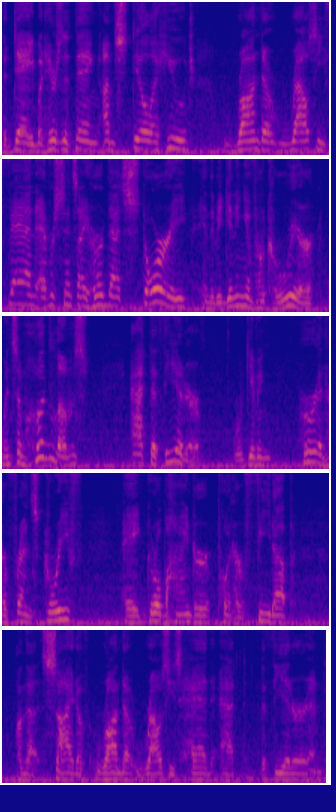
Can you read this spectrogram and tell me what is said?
the day. But here's the thing I'm still a huge Ronda Rousey fan ever since I heard that story in the beginning of her career when some hoodlums at the theater were giving her and her friends grief. A girl behind her put her feet up on the side of Ronda Rousey's head at the theater, and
